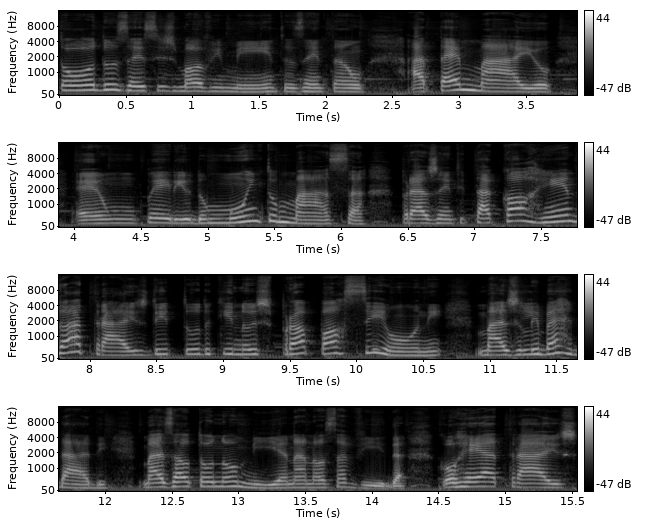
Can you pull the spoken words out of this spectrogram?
todos esses movimentos, então até maio é um período muito massa para a gente estar tá correndo atrás de tudo que nos proporcione mais liberdade, mais autonomia na nossa vida. Correr atrás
